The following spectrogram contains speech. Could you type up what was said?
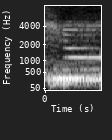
show.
